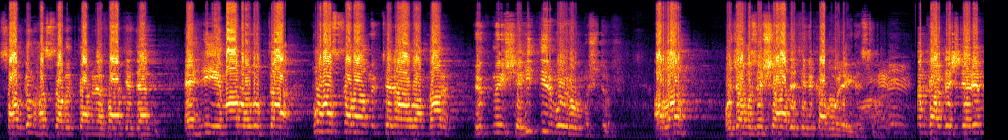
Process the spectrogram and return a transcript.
salgın hastalıktan vefat eden ehli iman olup da bu hastalığa müptela olanlar hükmü şehittir buyurulmuştur. Allah hocamızın şehadetini kabul eylesin. Kardeşlerim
